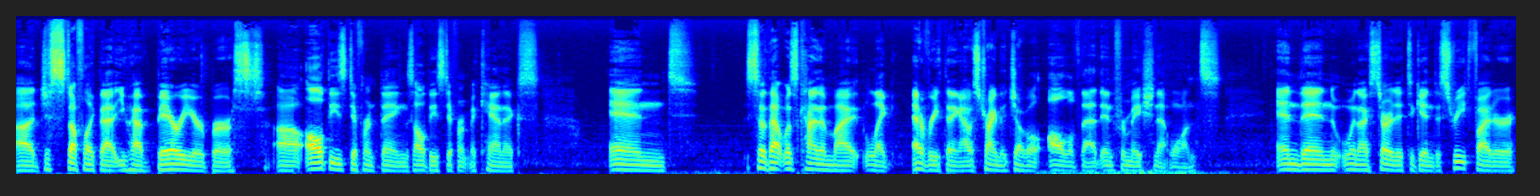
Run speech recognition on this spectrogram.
uh, just stuff like that. You have barrier burst, uh, all these different things, all these different mechanics. And so that was kind of my like everything. I was trying to juggle all of that information at once. And then when I started to get into Street Fighter,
